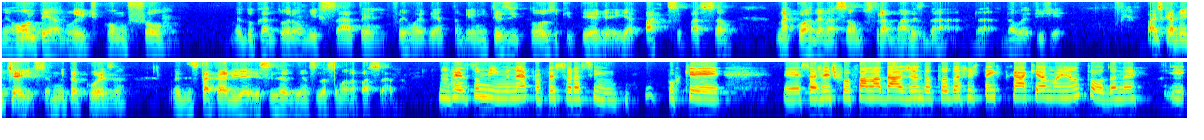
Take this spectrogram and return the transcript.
né, ontem à noite com um show né, do cantor Almir Sater. Foi um evento também muito exitoso que teve aí a participação na coordenação dos trabalhos da, da, da UFG. Basicamente é isso, é muita coisa. Eu destacaria esses eventos da semana passada. Um resuminho, né, professor, assim, porque é, se a gente for falar da agenda toda, a gente tem que ficar aqui a manhã toda, né? E,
